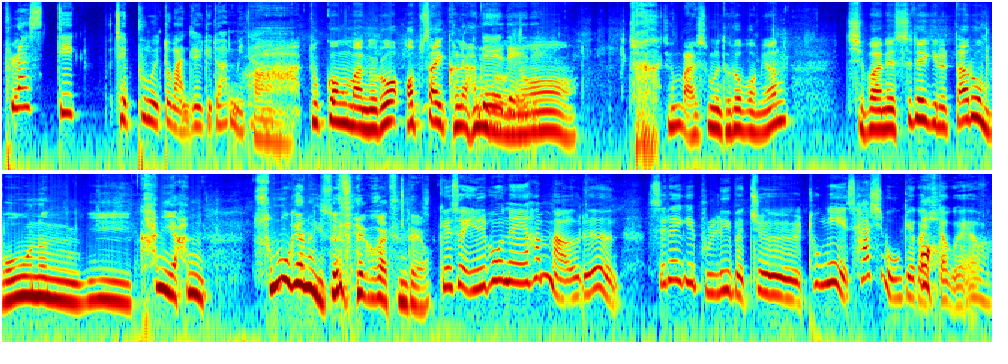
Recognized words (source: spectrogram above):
플라스틱 제품을 또 만들기도 합니다. 아 뚜껑만으로 업사이클을 하는 네, 거군요. 자 지금 말씀을 들어보면 집안에 쓰레기를 따로 모으는 이 칸이 한 20개는 있어야 될 것 같은데요. 그래서 일본의 한 마을은 쓰레기 분리 배출 통이 45개가 어. 있다고 해요.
